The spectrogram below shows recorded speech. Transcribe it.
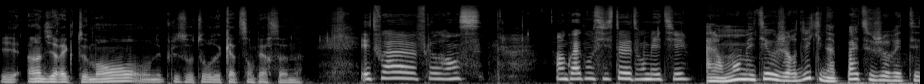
Et indirectement, on est plus autour de 400 personnes. Et toi, Florence en quoi consiste ton métier? Alors mon métier aujourd'hui, qui n'a pas toujours été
